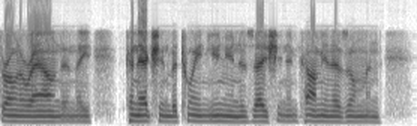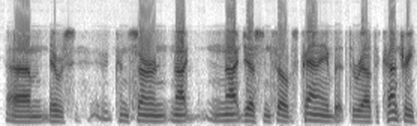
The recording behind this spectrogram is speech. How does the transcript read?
thrown around, and the connection between unionization and communism, and um, there was concern not not just in Phillips County but throughout the country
